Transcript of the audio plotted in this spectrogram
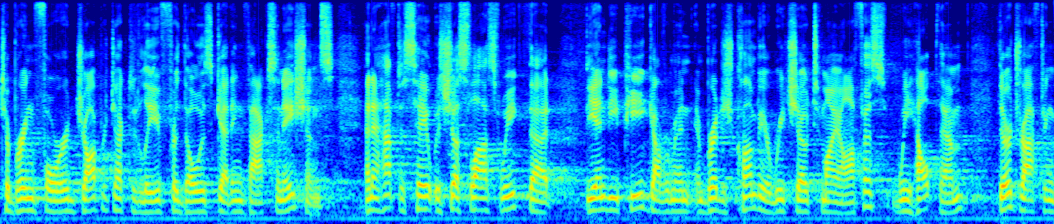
to bring forward job-protected leave for those getting vaccinations. And I have to say, it was just last week that the NDP government in British Columbia reached out to my office. We helped them. They're drafting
